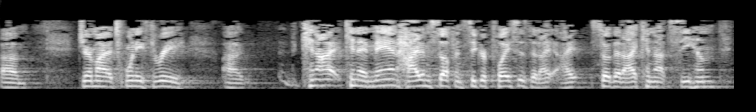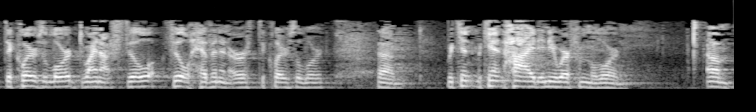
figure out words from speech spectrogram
Um, Jeremiah 23. Uh, can I can a man hide himself in secret places that I, I, so that I cannot see him? Declares the Lord. Do I not fill fill heaven and earth? Declares the Lord. Um, we can't we can't hide anywhere from the Lord. Um,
